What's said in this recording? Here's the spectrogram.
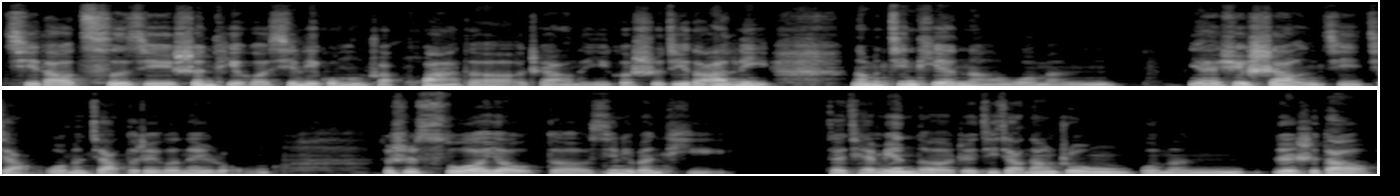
起到刺激身体和心理功能转化的这样的一个实际的案例。那么今天呢，我们延续上集讲我们讲的这个内容。就是所有的心理问题，在前面的这几讲当中，我们认识到，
